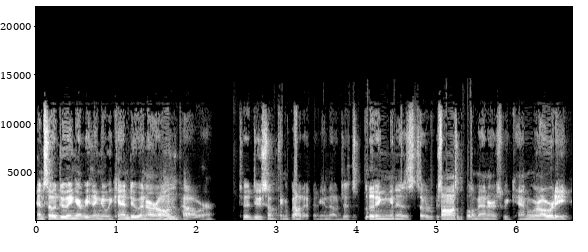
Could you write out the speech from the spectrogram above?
and so doing everything that we can do in our own power to do something about it. You know, just living in as responsible a manner as we can. We're already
